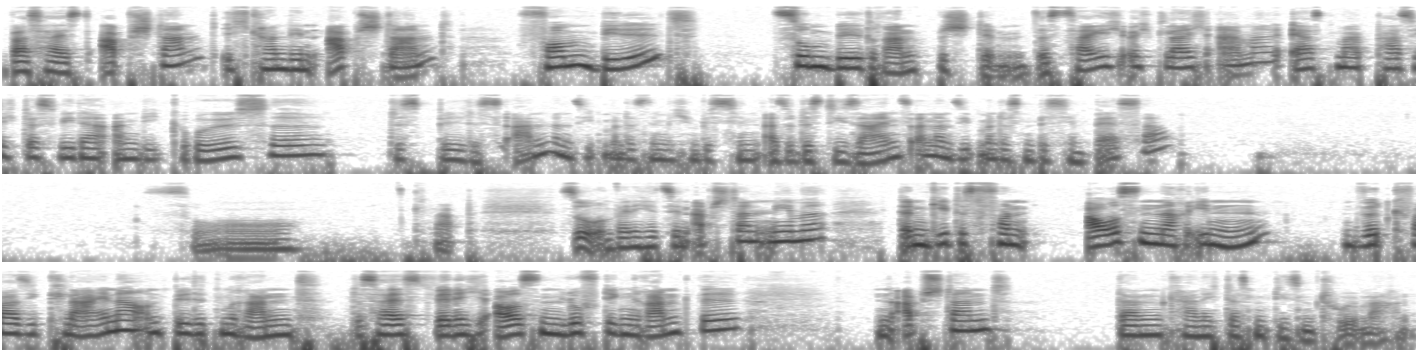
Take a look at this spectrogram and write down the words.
Was heißt Abstand? Ich kann den Abstand vom Bild zum Bildrand bestimmen. Das zeige ich euch gleich einmal. Erstmal passe ich das wieder an die Größe des Bildes an, dann sieht man das nämlich ein bisschen, also des Designs an, dann sieht man das ein bisschen besser. So, knapp. So, und wenn ich jetzt den Abstand nehme, dann geht es von außen nach innen wird quasi kleiner und bildet einen Rand. Das heißt, wenn ich außen einen luftigen Rand will, einen Abstand, dann kann ich das mit diesem Tool machen.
